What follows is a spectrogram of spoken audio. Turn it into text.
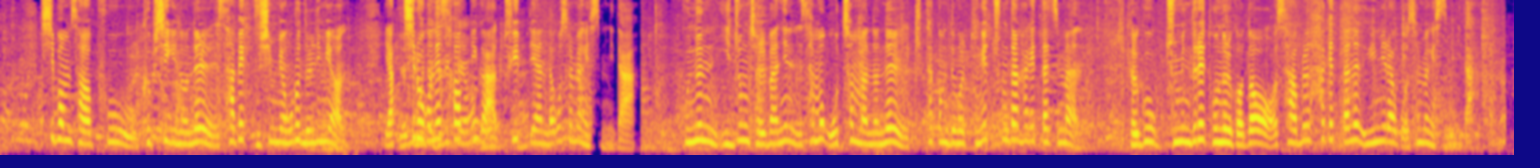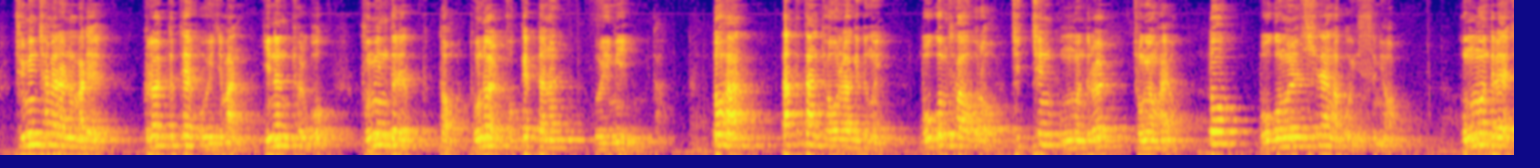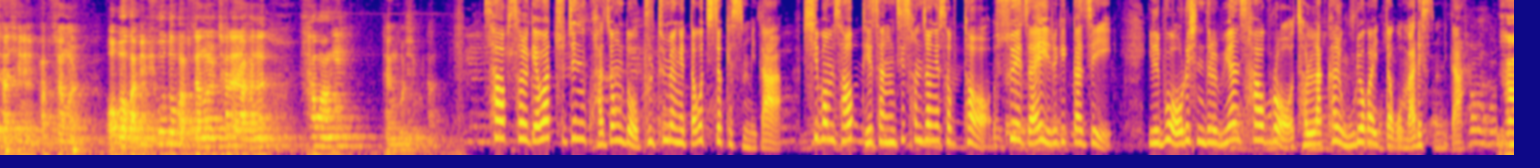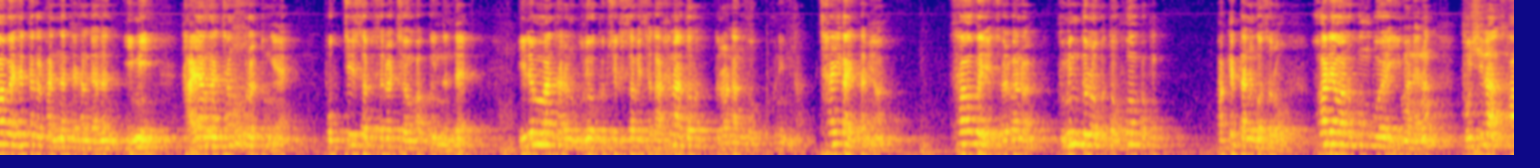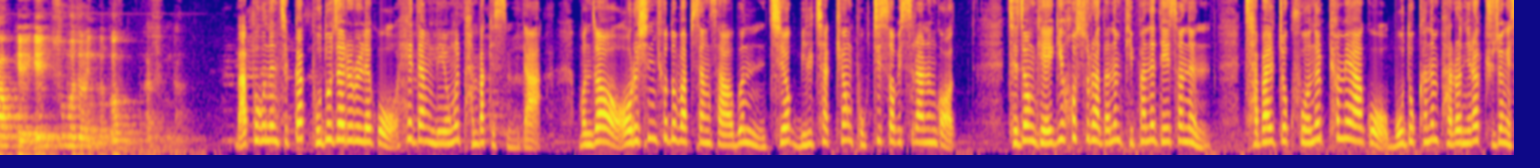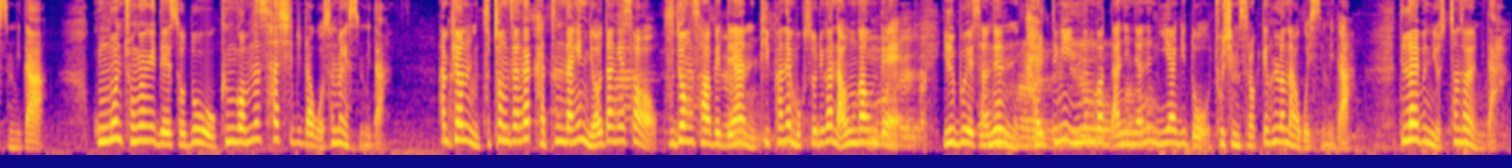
시범 사업 후 급식 인원을 490명으로 늘리면 약 7억 원의 사업비가 투입돼야 한다고 설명했습니다. 군은 이중 절반인 3억 5천만 원을 기타금 등을 통해 충당하겠다지만 결국 주민들의 돈을 걷어 사업을 하겠다는 의미라고 설명했습니다. 주민 참여라는 말이 그럴듯해 보이지만 이는 결국 국민들로부터 돈을 걷겠다는 의미입니다. 또한 따뜻한 겨울나기 등의 모금 사업으로 지친 공무원들을 종용하여 또 모금을 실행하고 있으며 공무원들의 자신의 밥상을 업어가며 효도 밥상을 차려야 하는 상황이 된 것입니다. 사업 설계와 추진 과정도 불투명했다고 지적했습니다. 시범 사업 대상지 선정에서부터 수혜자에 이르기까지 일부 어르신들을 위한 사업으로 전락할 우려가 있다고 말했습니다. 사업의 혜택을 받는 대상자는 이미 다양한 창구를 통해 복지 서비스를 지원받고 있는데 이름만 다른 무료 급식 서비스가 하나 더 늘어난 것 뿐입니다. 차이가 있다면 사업의 절반을 국민들로부터 후원받겠다는 것으로 화려한 홍보의 이면에는 부실한 사업 계획이 숨어져 있는 것. 마포구는 즉각 보도자료를 내고 해당 내용을 반박했습니다. 먼저 어르신 효도밥상 사업은 지역 밀착형 복지 서비스라는 것, 재정 계획이 허술하다는 비판에 대해서는 자발적 후원을 폄훼하고 모독하는 발언이라 규정했습니다. 공무원 종용에 대해서도 근거 없는 사실이라고 설명했습니다. 한편 구청장과 같은 당인 여당에서 구정 사업에 대한 비판의 목소리가 나온 가운데 일부에서는 갈등이 있는 것 아니냐는 이야기도 조심스럽게 흘러나오고 있습니다. 딜라이브 뉴스 천서연입니다.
